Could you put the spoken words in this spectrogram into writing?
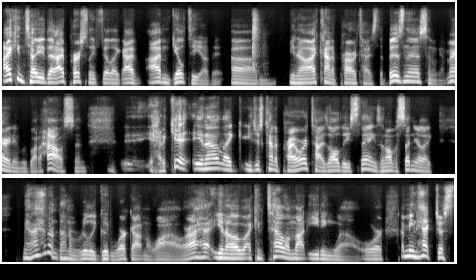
I can tell you that I personally feel like I've I'm guilty of it. Um, you know, I kind of prioritized the business and we got married and we bought a house and eh, had a kid, you know, like you just kind of prioritize all these things. And all of a sudden you're like, man, I haven't done a really good workout in a while, or I had, you know, I can tell I'm not eating well. Or I mean, heck, just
